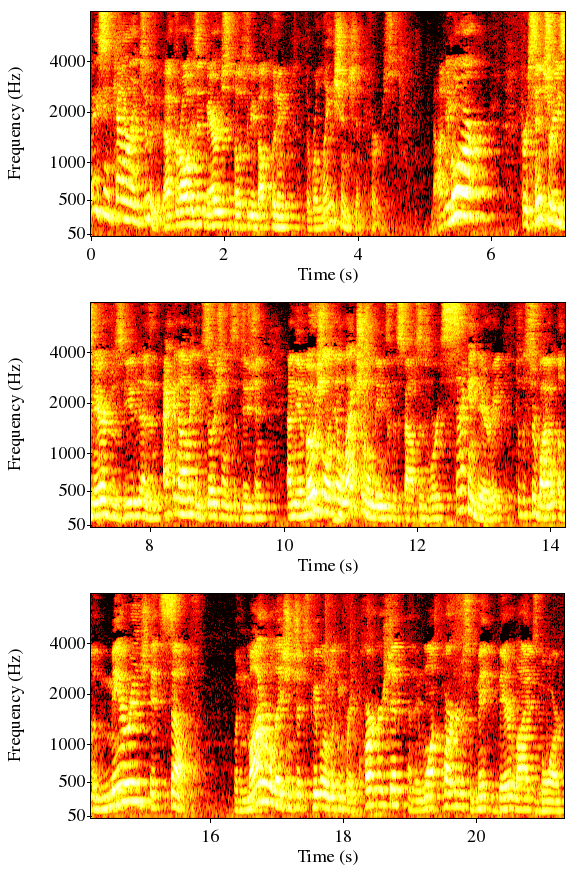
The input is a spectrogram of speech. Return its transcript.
may seem counterintuitive. After all, isn't marriage supposed to be about putting the relationship first? Not anymore. For centuries, marriage was viewed as an economic and social institution, and the emotional and intellectual needs of the spouses were secondary to the survival of the marriage itself. But in modern relationships, people are looking for a partnership and they want partners who make their lives more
